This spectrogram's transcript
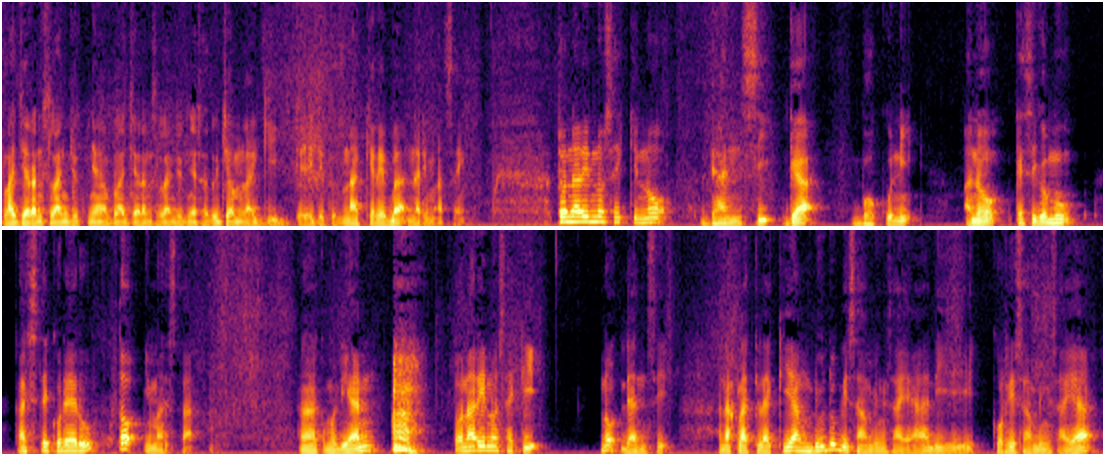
pelajaran selanjutnya, pelajaran selanjutnya satu jam lagi kayak gitu. Nakereba narimaseng. Boku ni ano kesigomu kashite kureru to imasta. Nah, kemudian tonari no seki no dansi. Anak laki-laki yang duduk di samping saya, di kursi samping saya,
